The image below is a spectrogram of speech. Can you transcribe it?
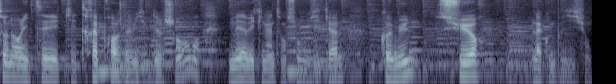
sonorité qui est très proche de la musique de chambre, mais avec une intention musicale commune sur la composition.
